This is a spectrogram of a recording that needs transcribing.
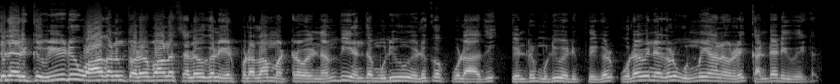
சிலருக்கு வீடு வாகனம் தொடர்பான செலவுகள் ஏற்படலாம். மற்றவரை நம்பி எந்த முடிவும் எடுக்கக்கூடாது என்று முடிவெடுப்பீர்கள். உறவினர்கள் உண்மையானவர்களை கண்டறிவீர்கள்.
